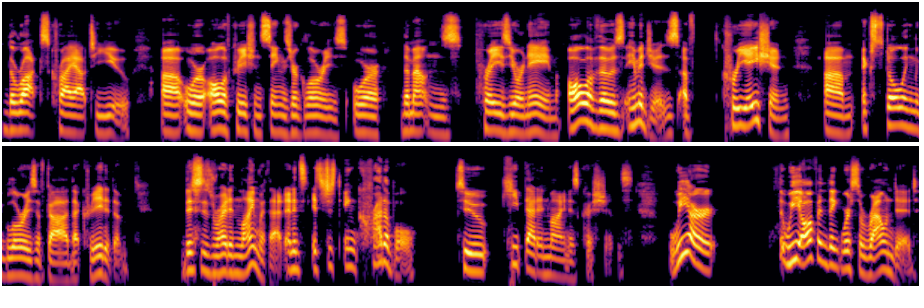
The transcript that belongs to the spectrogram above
the rocks cry out to you, uh, or all of creation sings your glories, or the mountains praise your name, all of those images of creation um, extolling the glories of God that created them. This is right in line with that. And it's it's just incredible to keep that in mind as Christians. We are we often think we're surrounded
